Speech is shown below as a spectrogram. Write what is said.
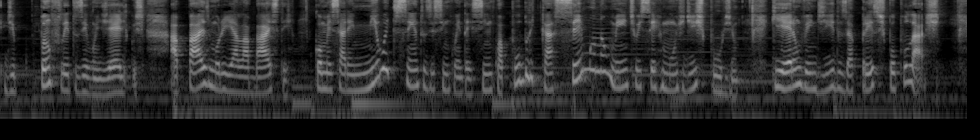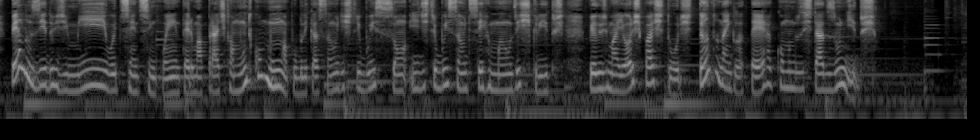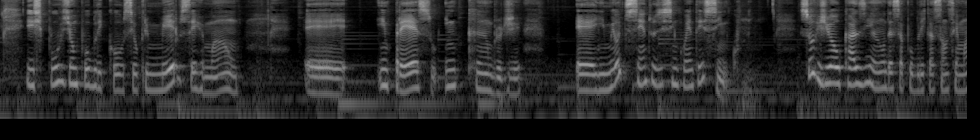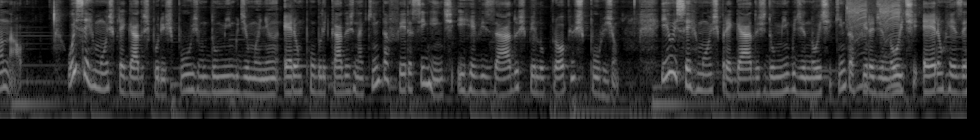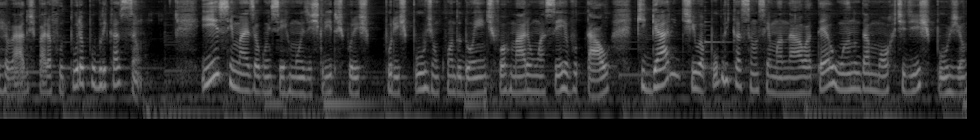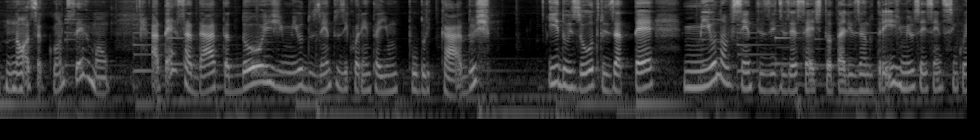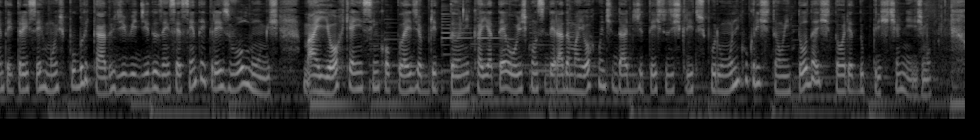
de panfletos evangélicos, a Pasmore e Alabaster começaram em 1855 a publicar semanalmente os sermões de Spurgeon, que eram vendidos a preços populares. Pelos idos de 1850, era uma prática muito comum a publicação e distribuição, e distribuição de sermãos escritos pelos maiores pastores, tanto na Inglaterra como nos Estados Unidos. Spurgeon publicou seu primeiro sermão é, impresso em Cambridge é, em 1855. Surgiu a ocasião dessa publicação semanal. Os sermões pregados por Spurgeon domingo de manhã eram publicados na quinta-feira seguinte e revisados pelo próprio Spurgeon. E os sermões pregados domingo de noite e quinta-feira de noite eram reservados para futura publicação. Isso e mais alguns sermões escritos por Spurgeon por Spurgeon quando doente formaram um acervo tal que garantiu a publicação semanal até o ano da morte de Spurgeon. Nossa, quanto sermão! Até essa data, 2.241 publicados e dos outros até 1917, totalizando 3.653 sermões publicados, divididos em 63 volumes, maior que a Enciclopédia Britânica e até hoje considerada a maior quantidade de textos escritos por um único cristão em toda a história do cristianismo.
